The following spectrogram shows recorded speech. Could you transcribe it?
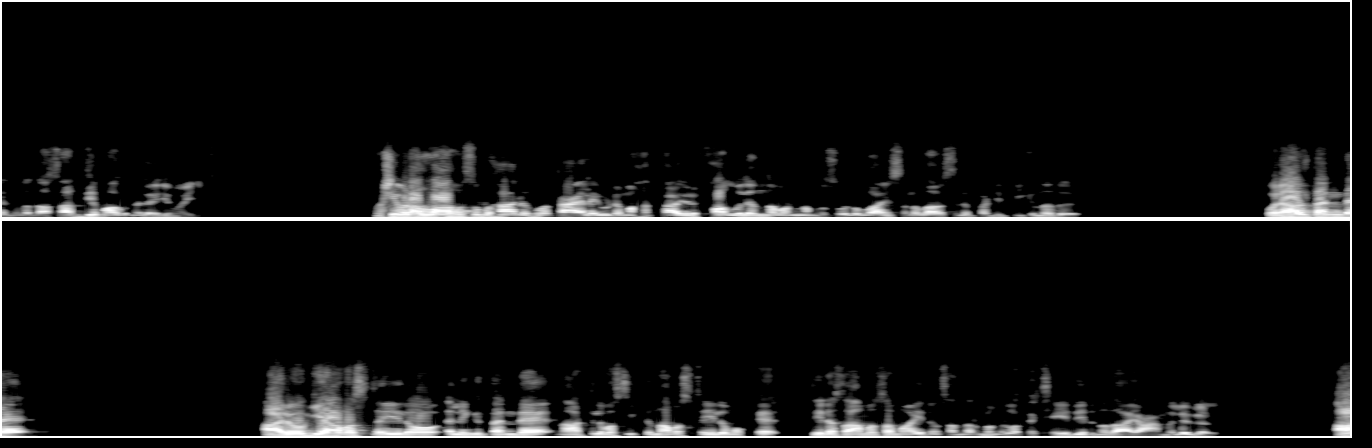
എന്നുള്ളത് അസാധ്യമാകുന്ന കാര്യമായിരിക്കും. പക്ഷെ ഇവിടെ അള്ളാഹു സുബാനുഹു തായാലയുടെ മഹത്തായ ഒരു ഫലുൽ എന്ന വണ്ണം റസൂലുള്ളാഹി സ്വല്ലല്ലാഹു വസല്ലം പഠിപ്പിക്കുന്നത് ഒരാൾ തന്റെ ആരോഗ്യാവസ്ഥയിലോ അല്ലെങ്കിൽ തന്റെ നാട്ടിൽ വസിക്കുന്ന അവസ്ഥയിലുമൊക്കെ സ്ഥിരതാമസമായിരുന്ന സന്ദർഭങ്ങളിലൊക്കെ ചെയ്തിരുന്നതായ അമലുകൾ. ആ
